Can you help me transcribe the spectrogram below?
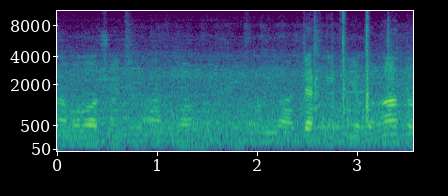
Намолочують авто. Техніки є багато.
